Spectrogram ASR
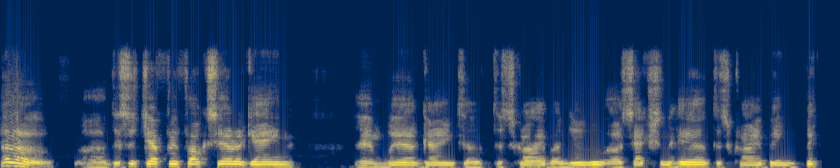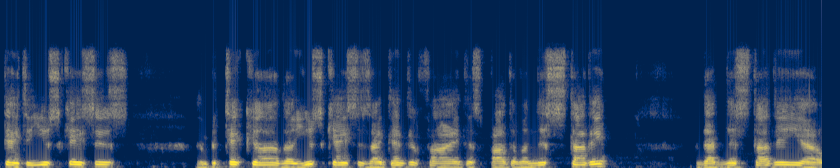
Hello, uh, this is Geoffrey Fox here again, and we're going to describe a new uh, section here describing big data use cases, in particular the use cases identified as part of a NIST study. That NIST study uh,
